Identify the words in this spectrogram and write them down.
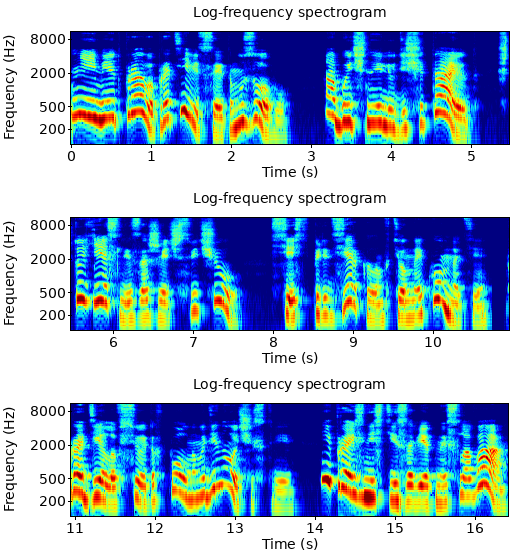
не имеют права противиться этому зову. Обычные люди считают, что если зажечь свечу, сесть перед зеркалом в темной комнате, проделав все это в полном одиночестве, и произнести заветные слова,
